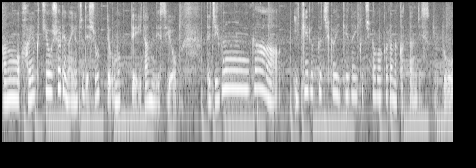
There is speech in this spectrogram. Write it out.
あの早口おしゃれなやつでしょって思っていたんですよ。で自分がいける口かいけない口かわからなかったんですけども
